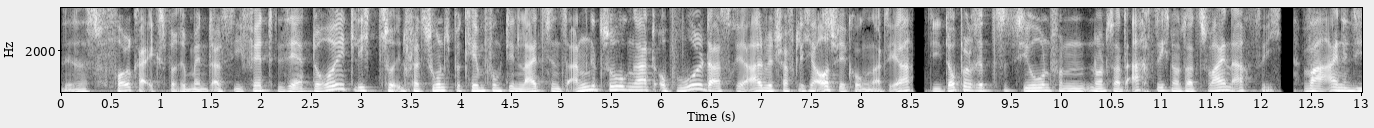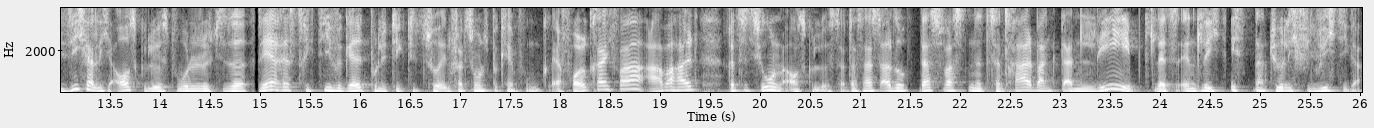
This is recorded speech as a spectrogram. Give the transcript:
Das Volcker-Experiment, als die FED sehr deutlich zur Inflationsbekämpfung den Leitzins angezogen hat, obwohl das realwirtschaftliche Auswirkungen hat. Ja, die Doppelrezession von 1980, 1982 war eine, die sicherlich ausgelöst wurde durch diese sehr restriktive Geldpolitik, die zur Inflationsbekämpfung erfolgreich war, aber halt Rezessionen ausgelöst hat. Das heißt also, das, was eine Zentralbank dann lebt, letztendlich, ist natürlich viel wichtiger.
